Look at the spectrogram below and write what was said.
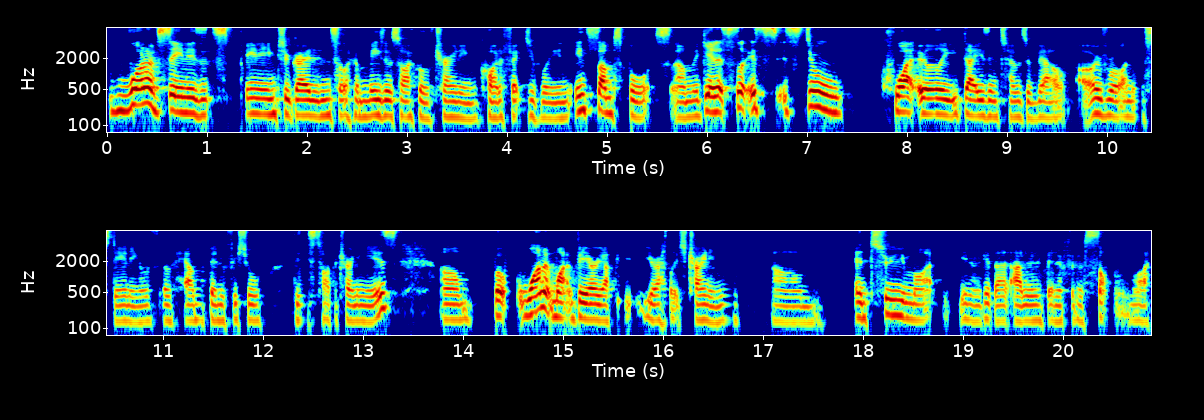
what I've seen is it's been integrated into like a mesocycle of training quite effectively in, in some sports. Um, again, it's, it's, it's still quite early days in terms of our overall understanding of, of how beneficial this type of training is. Um, but one, it might vary up your athlete's training. Um, and two, you might, you know, get that added benefit of something like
